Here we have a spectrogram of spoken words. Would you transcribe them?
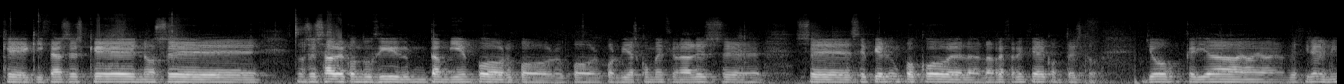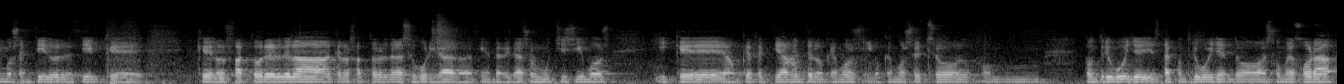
que quizás es que no se no se sabe conducir tan bien por, por, vías convencionales, eh, se, pierde un poco la, referencia de contexto. Yo quería decir en el mismo sentido, es decir, que, que, los, factores de la, que los factores de la seguridad, la accidentalidad son muchísimos y que aunque efectivamente lo que hemos, lo que hemos hecho contribuye y está contribuyendo a su mejora,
